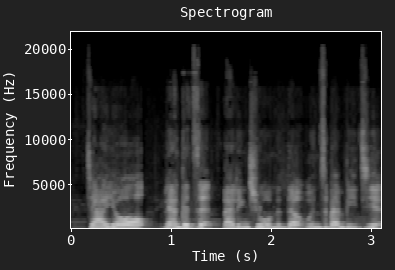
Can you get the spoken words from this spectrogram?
“加油”两个字来领取我们的文字版笔记。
